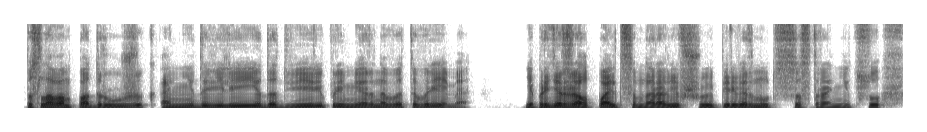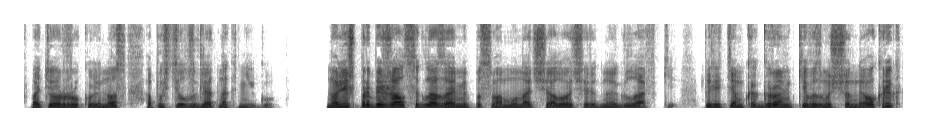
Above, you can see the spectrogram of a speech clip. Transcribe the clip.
По словам подружек, они довели ее до двери примерно в это время. Я придержал пальцем норовившую перевернуться страницу, потер рукой нос, опустил взгляд на книгу. Но лишь пробежался глазами по самому началу очередной главки, перед тем, как громкий возмущенный окрик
